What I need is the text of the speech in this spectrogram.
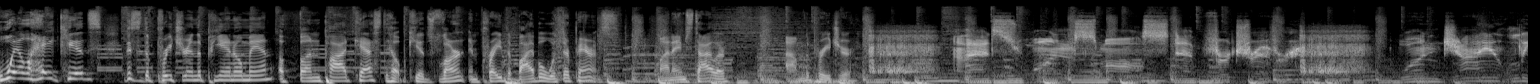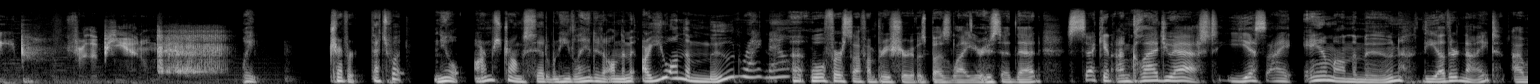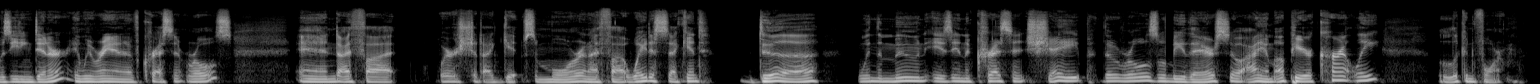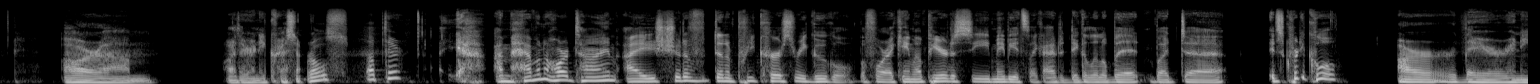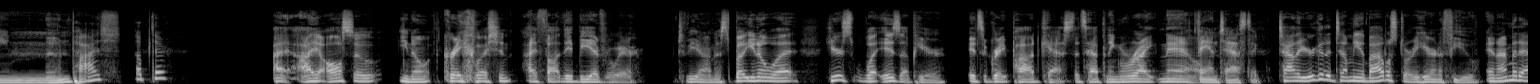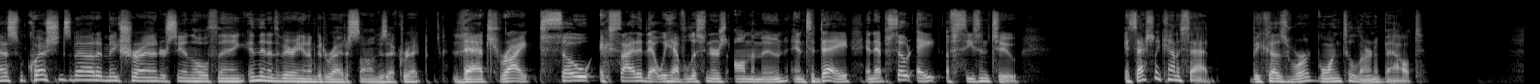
Well, hey, kids, this is The Preacher and the Piano Man, a fun podcast to help kids learn and pray the Bible with their parents. My name's Tyler. I'm the preacher. That's one small step for Trevor, one giant leap for the piano man. Wait, Trevor, that's what Neil Armstrong said when he landed on the moon. Are you on the moon right now? Uh, well, first off, I'm pretty sure it was Buzz Lightyear who said that. Second, I'm glad you asked. Yes, I am on the moon. The other night, I was eating dinner and we ran out of crescent rolls. And I thought, where should I get some more? And I thought, wait a second. Duh. When the moon is in a crescent shape, the rolls will be there. So I am up here currently looking for them. Are um are there any crescent rolls up there? Yeah, I'm having a hard time. I should have done a precursory Google before I came up here to see. Maybe it's like I have to dig a little bit, but uh, it's pretty cool. Are there any moon pies up there? I, I also, you know, great question. I thought they'd be everywhere, to be honest. But you know what? Here's what is up here. It's a great podcast that's happening right now. Fantastic. Tyler, you're going to tell me a Bible story here in a few, and I'm going to ask some questions about it, make sure I understand the whole thing, and then at the very end, I'm going to write a song. Is that correct? That's right. So excited that we have listeners on the moon. And today, in episode eight of season two, it's actually kind of sad because we're going to learn about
